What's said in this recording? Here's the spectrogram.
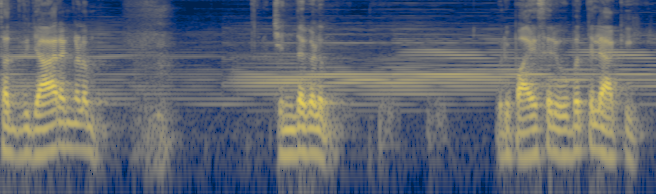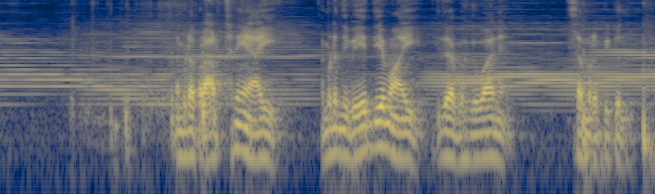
സദ്വിചാരങ്ങളും ചിന്തകളും ഒരു പായസ രൂപത്തിലാക്കി നമ്മുടെ പ്രാർത്ഥനയായി നമ്മുടെ നിവേദ്യമായി ഇത് ഭഗവാന് സമർപ്പിക്കുന്നു.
